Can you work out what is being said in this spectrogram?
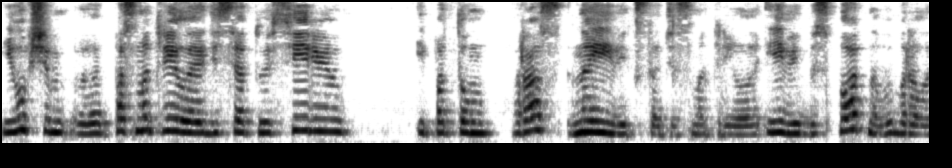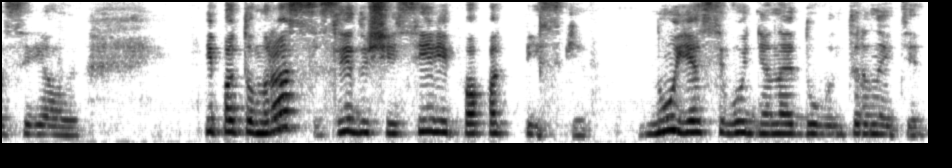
И, в общем, э, посмотрела я десятую серию, и потом раз, на Иви, кстати, смотрела. Иви бесплатно выбрала сериалы. И потом раз, следующие серии по подписке. Ну, я сегодня найду в интернете,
